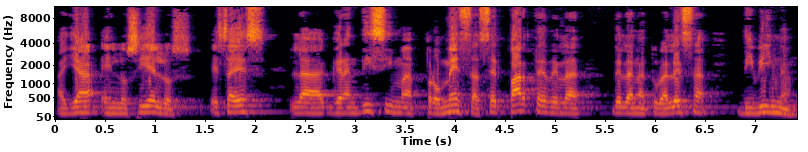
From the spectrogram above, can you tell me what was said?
allá en los cielos. Esa es la grandísima promesa, ser parte de la, de la naturaleza divina.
